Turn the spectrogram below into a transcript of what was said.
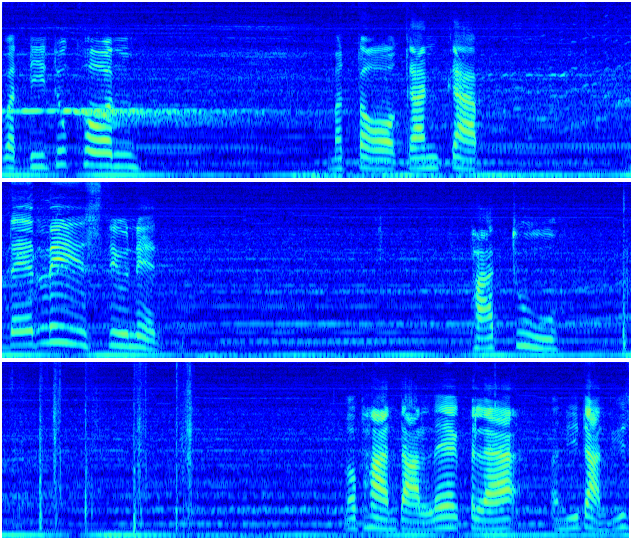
สวัสดีทุกคน มาต่อกันกับ Daily Student Part 2 เราผ่านด่านแรกไปแล้ว อันนี้ด่านที่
